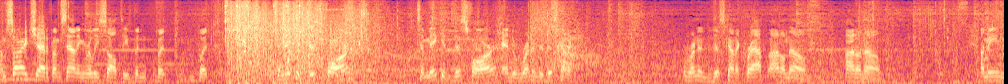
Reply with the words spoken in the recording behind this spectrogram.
I'm sorry, Chad, if I'm sounding really salty, but but but to make it this far, to make it this far, and to run into this kind of run into this kind of crap, I don't know. I don't know. I mean,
